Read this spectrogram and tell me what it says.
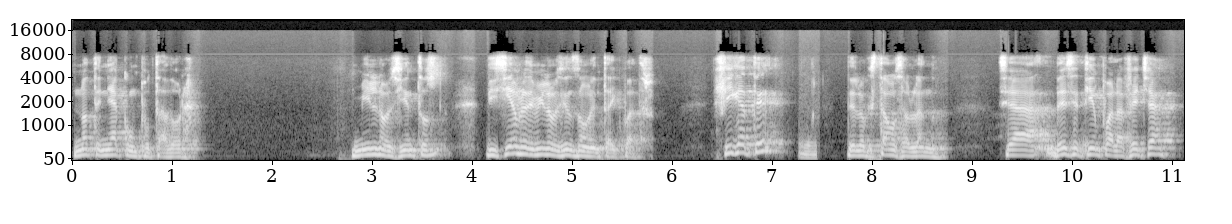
no tenía computadora. 1900, diciembre de 1994. Fíjate de lo que estamos hablando. O sea, de ese tiempo a la fecha,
